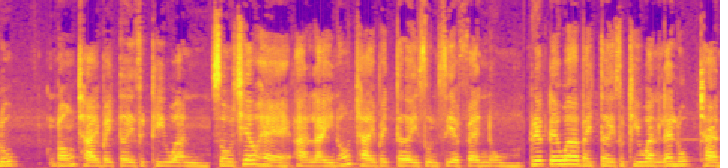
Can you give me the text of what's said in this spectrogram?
ลุก น้องชายใบเตยสุธีวัน โซเชียลแห่อาลัยน้องชายใบเตยสูญเสียแฟนหนุ่ม เรียกได้ว่าใบเตยสุธีวันและลุกชาญ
